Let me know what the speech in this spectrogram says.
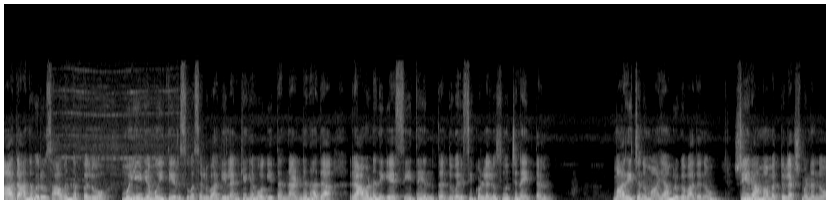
ಆ ದಾನವರು ಸಾವನ್ನಪ್ಪಲು ಮುಯಿಗೆ ಮುಯಿ ತೀರಿಸುವ ಸಲುವಾಗಿ ಲಂಕೆಗೆ ಹೋಗಿ ತನ್ನ ಅಣ್ಣನಾದ ರಾವಣನಿಗೆ ಸೀತೆಯನ್ನು ತಂದು ವರಿಸಿಕೊಳ್ಳಲು ಸೂಚನೆ ಇತ್ತಳು. ಮಾರೀಚನು ಮಾಯಾಮೃಗವಾದನು. ಶ್ರೀರಾಮ ಮತ್ತು ಲಕ್ಷ್ಮಣನು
